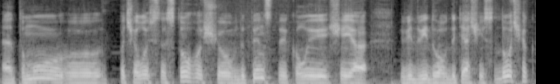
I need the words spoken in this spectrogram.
Е, тому е, почалося з того, що в дитинстві, коли ще я відвідував дитячий садочок,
